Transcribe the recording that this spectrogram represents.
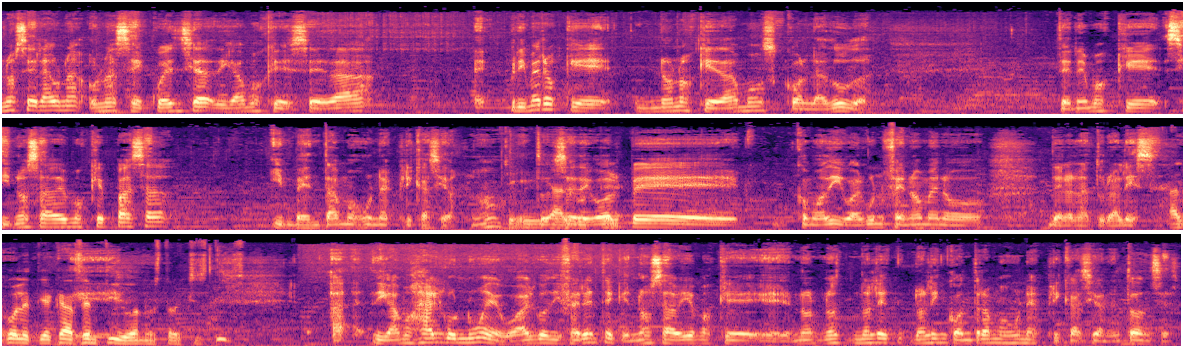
no, será una, una secuencia, digamos, que se da... Eh, primero que no nos quedamos con la duda. Tenemos que, si no sabemos qué pasa, inventamos una explicación, ¿no? Entonces de golpe, como digo, algún fenómeno de la naturaleza. Algo le tiene que dar eh, sentido a nuestra existencia digamos, algo nuevo, algo diferente que no sabíamos que, eh, no, no, no, le, no, le, encontramos una explicación. Entonces,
